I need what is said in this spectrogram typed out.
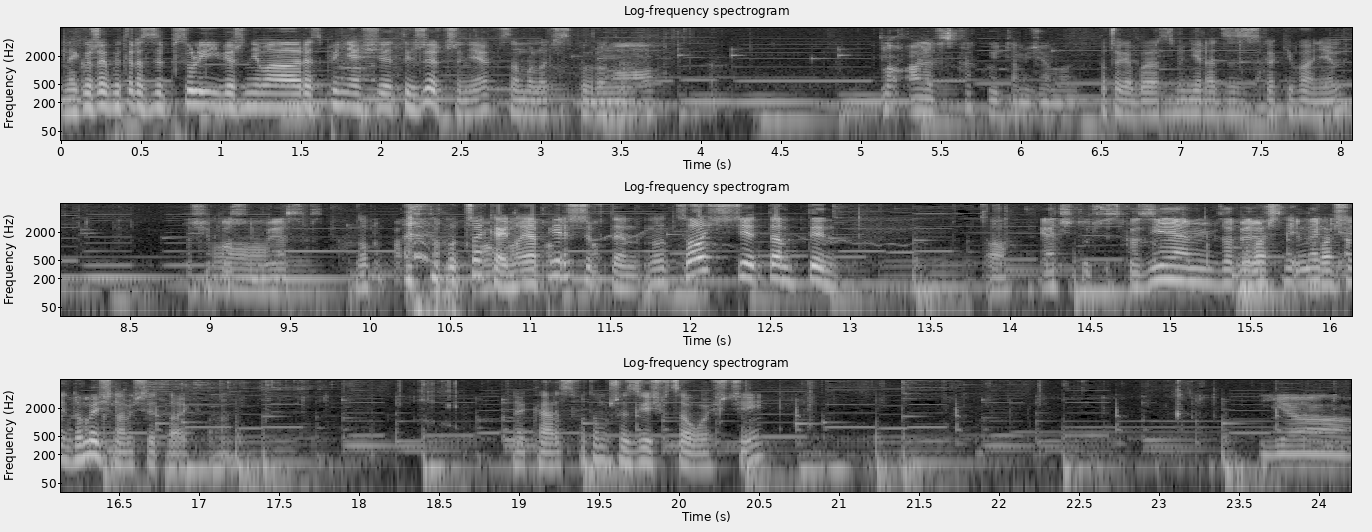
Najgorzej jakby teraz zepsuli i wiesz, nie ma respienia się tych rzeczy, nie? W samolocie z powrotem. No. No, ale wskakuj tam, ziomal. Poczekaj, bo ja sobie nie radzę ze skakiwaniem. To się O. posuń, bo ja... No, tam- Poczekaj, no ja pierwszy w ten. No coś cię tam ten. Ja ci tu wszystko zjem, No zabieram właśnie, wszystkie właśnie leki, domyślam się tak. No. Lekarstwo to muszę zjeść w całości. Ja,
